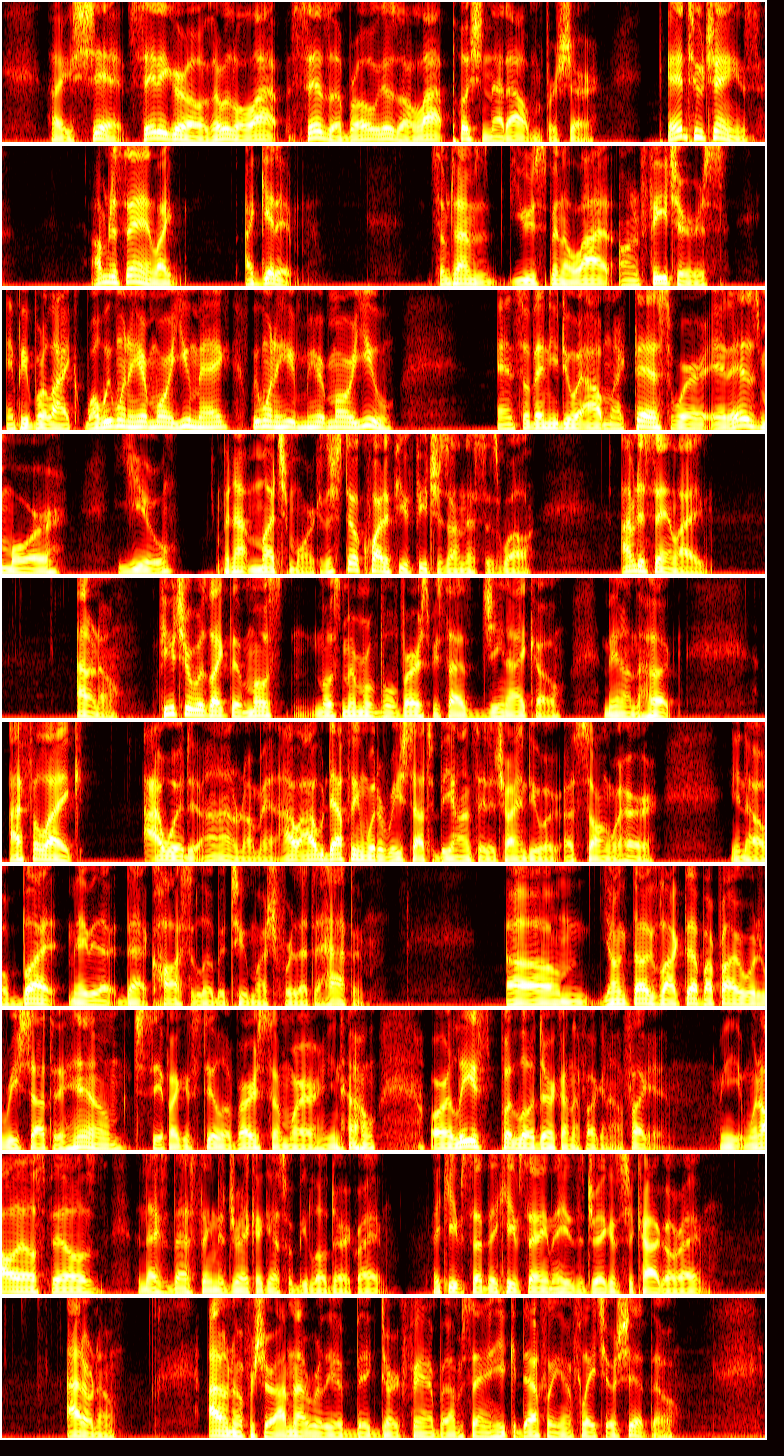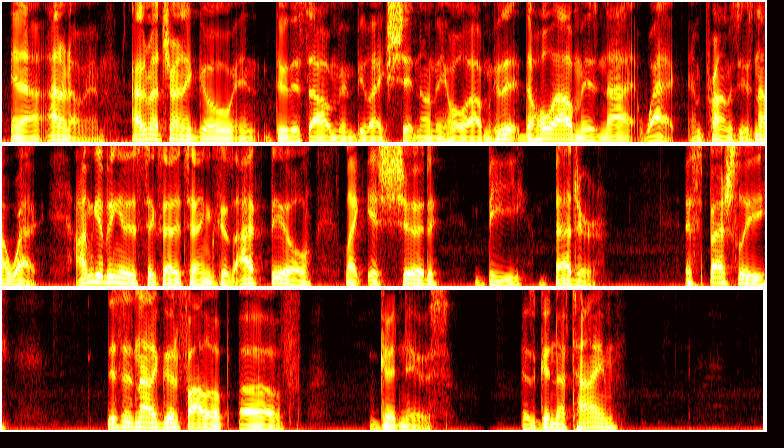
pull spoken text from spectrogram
Like shit. City Girls. There was a lot. SZA, bro. There was a lot pushing that album for sure. And 2 Chainz. I'm just saying, like, I get it. Sometimes you spend a lot on features, and people are like, "Well, we want to hear more of you, Meg. We want to hear more of you." And so then you do an album like this where it is more you, but not much more because there's still quite a few features on this as well. I'm just saying, like, I don't know. Future was like the most most memorable verse besides Jhené Aiko being on the hook. I feel like I would I don't know, man. I I would definitely would have reached out to Beyonce to try and do a, a song with her. You know, but maybe that that cost a little bit too much for that to happen um, Young Thug's locked up, I probably would have reached out to him to see if I could steal a verse somewhere, you know, or at least put a little Durk on the fucking out. Fuck it. when all else fails, the next best thing to Drake, I guess, would be Lil Durk, right? They keep said they keep saying that he's the Drake of Chicago, right? I don't know. I don't know for sure. I'm not really a big Durk fan, but I'm saying he could definitely inflate your shit though. And uh, I don't know, man. I'm not trying to go and through this album and be like shitting on the whole album because the whole album is not whack. I promise you, it's not whack. I'm giving it a six out of ten because I feel like it should be better. Especially, this is not a good follow up of good news. There's good enough time.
